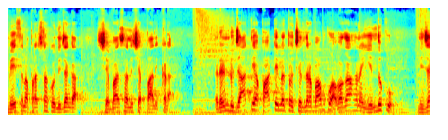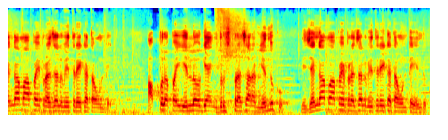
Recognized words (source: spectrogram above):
వేసిన ప్రశ్నకు నిజంగా శబాస్ అని చెప్పాలి ఇక్కడ. రెండు జాతీయ పార్టీలతో చంద్రబాబుకు అవగాహన ఎందుకు? నిజంగా మాపై ప్రజలు వ్యతిరేకత ఉంటే. అప్పులపై ఎల్లో గ్యాంగ్ దుష్ప్రచారం ఎందుకు? నిజంగా మాపై ప్రజలు వ్యతిరేకత ఉంటే ఎందుకు?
